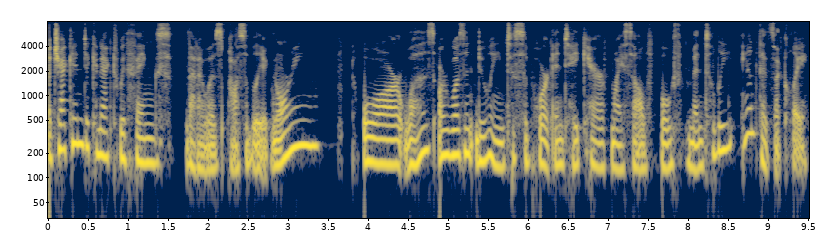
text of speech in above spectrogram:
A check in to connect with things that I was possibly ignoring or was or wasn't doing to support and take care of myself both mentally and physically.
